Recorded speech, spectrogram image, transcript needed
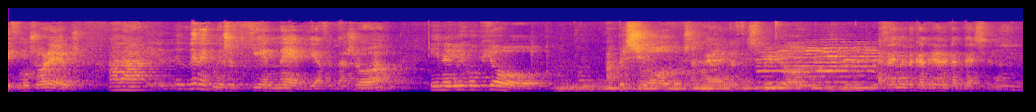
ρυθμούς ωραίους. Αλλά ε, δεν έχουν ζωτική ενέργεια αυτά τα ζώα. Είναι λίγο πιο απεσιόδοξα τα έργα αυτής της περίοδου. Θα είναι 13-14.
